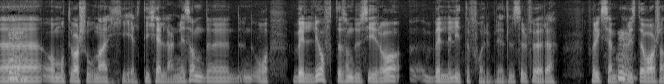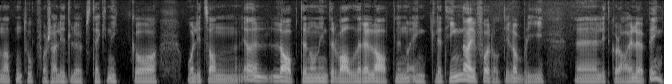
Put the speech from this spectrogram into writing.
Eh, og motivasjonen er helt i kjelleren, liksom. Og veldig ofte, som du sier òg, veldig lite forberedelser føre. For eksempel hvis det var sånn at den tok for seg litt løpsteknikk og, og litt sånn Ja, la opp til noen intervaller eller la opp til noen enkle ting da, i forhold til å bli eh, litt glad i løping.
